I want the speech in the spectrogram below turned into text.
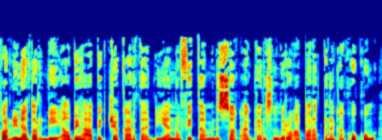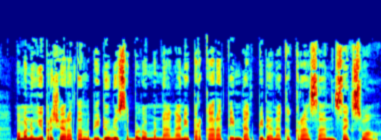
Koordinator di LBH Apik Jakarta, Dian Novita, mendesak agar seluruh aparat penegak hukum memenuhi persyaratan lebih dulu sebelum menangani perkara tindak pidana kekerasan seksual.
